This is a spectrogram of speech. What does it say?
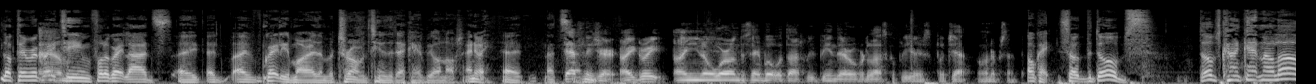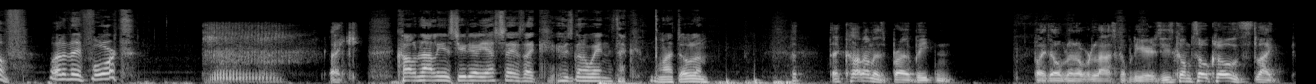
Look, they were a great Um, team, full of great lads. I, I, I greatly admire them, but Toronto, the team of the decade, we all know it. Anyway, uh, that's. uh, definitely, Ger. I agree. And you know, we're on the same boat with that. We've been there over the last couple of years. But yeah, 100%. okay, so the Dubs. Dubs can't get no love. What are they, fourth? Like, Colin Nally in studio yesterday was like, who's going to win? It's like, ah, Dublin. but the Colm is browbeaten by Dublin over the last couple of years. He's come so close. Like,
